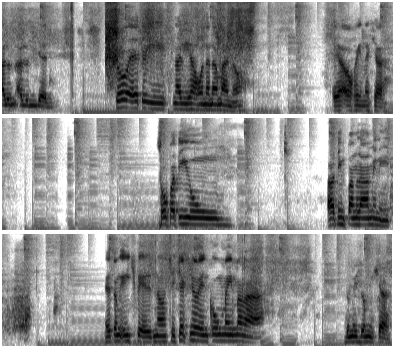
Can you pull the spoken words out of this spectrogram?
alon-alon dyan. So, eto is naliha ko na naman, no. Kaya okay na siya. So, pati yung ating pang-laminate, itong HPL, no, check nyo rin kung may mga dumi-dumi siya.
